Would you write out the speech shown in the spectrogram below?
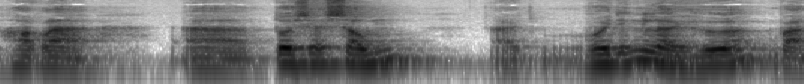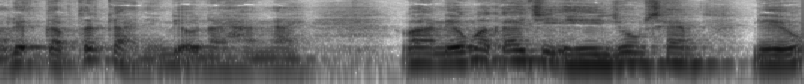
Hoặc là à, tôi sẽ sống à, với những lời hứa và luyện tập tất cả những điều này hàng ngày. Và nếu mà các anh chị hình dung xem nếu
